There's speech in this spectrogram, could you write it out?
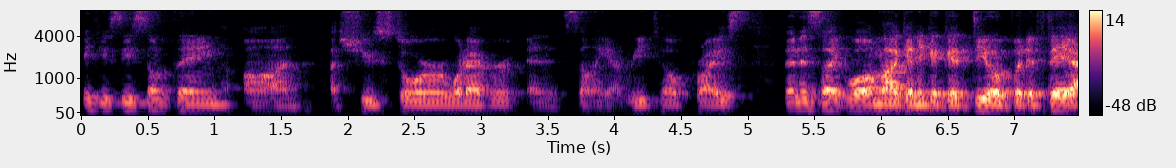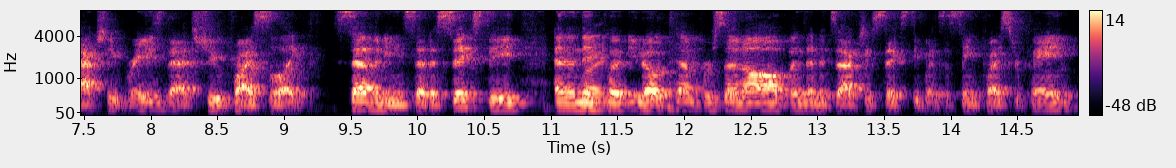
if you see something on a shoe store or whatever and it's selling at retail price, then it's like, well, I'm not getting a good deal. But if they actually raise that shoe price to like 70 instead of 60, and then they right. put, you know, 10% off and then it's actually 60, but it's the same price you're paying,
